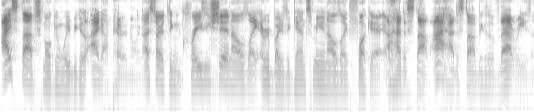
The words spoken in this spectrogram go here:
I stopped smoking weed because I got paranoid. I started thinking crazy shit, and I was like, everybody's against me, and I was like, fuck it. I had to stop. I had to stop because of that reason.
